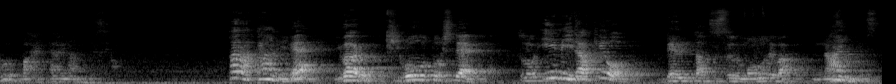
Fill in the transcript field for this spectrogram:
運ぶ媒体なんですよ。ただ単にねいわゆる記号としてその意味だけを伝達するものではないんです。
